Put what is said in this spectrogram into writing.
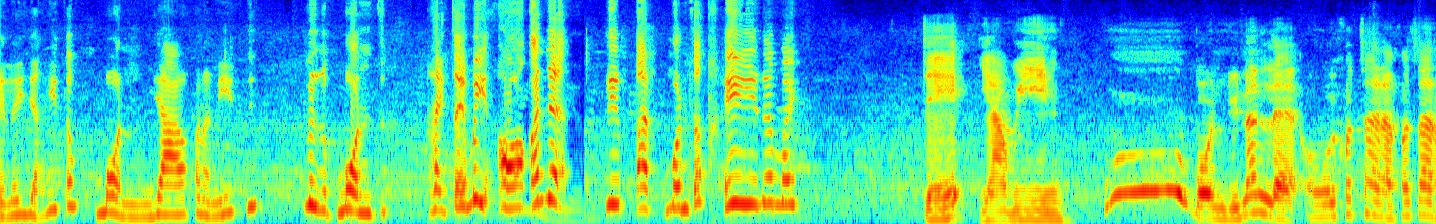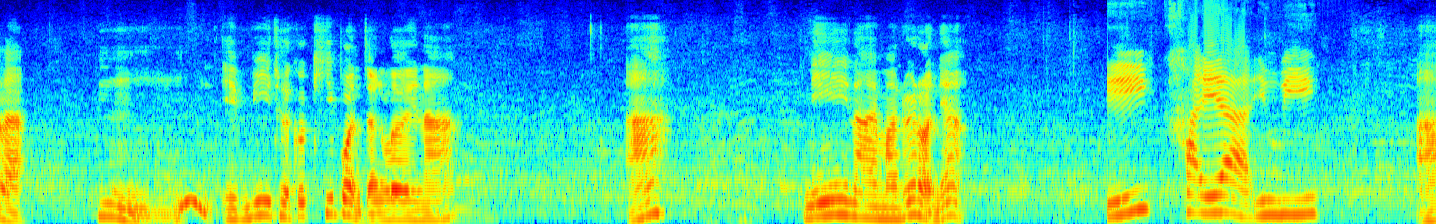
ยเลยอย่าให้ต้องบ่นยาวขนาดนี้นี่ลืบบ่นจะหายใจไม่ออกกันเนี่ยรีบตัดบ่นสักทีได้ไหม เจ๊อย่าวีนอู้ บ่นอยู่นั่นแหละ โอ้ยเข้าใจแล้วเข้าใจแล้วอืมเอมมี่เธอก็ขี้บ่นจังเลยนะอะนี่นายมาด้วยเหรอเนี่ยเอ๊ะใครอะยูวีอ่า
